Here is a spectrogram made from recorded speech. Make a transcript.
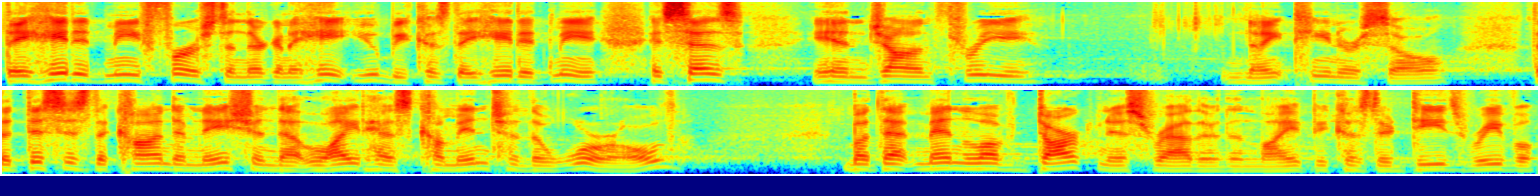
They hated me first, and they're going to hate you because they hated me. It says in John 3 19 or so, that this is the condemnation that light has come into the world, but that men love darkness rather than light because their deeds were evil.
